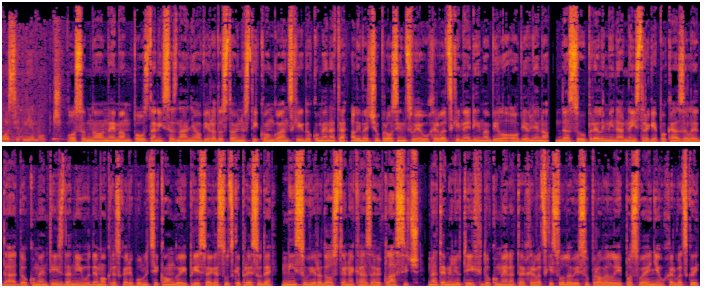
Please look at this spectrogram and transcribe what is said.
posjet nije moguće. Osobno nemam pouzdanih saznanja o vjerodostojnosti kongoanskih dokumenata, ali već u prosincu je u hrvatskim medijima bilo objavljeno da su preliminarne istrage pokazale da dokumenti izdani u Demokratskoj republici Kongo i prije svega sudske presude nisu vjerodostojne, kazao je Klasić. Na temelju tih dokumenata hrvatski sudovi su proveli posvojenje u Hrvatskoj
